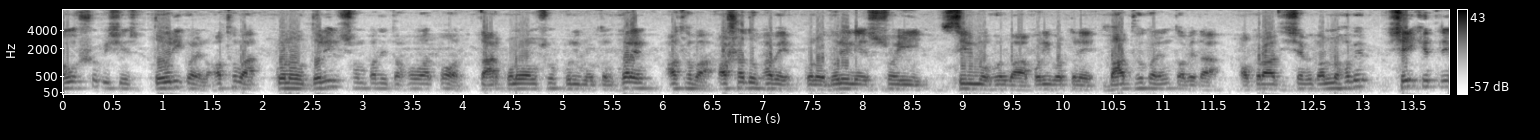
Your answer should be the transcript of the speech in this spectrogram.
অংশ বিশেষ তৈরি করেন অথবা কোনো দলিল সম্পাদিত হওয়ার পর তার কোনো অংশ পরিবর্তন করেন অথবা অসাধুভাবে কোনো দলিলের সহি সিলমোহর বা পরিবর্তনে বাধ্য করেন, তবে তা অপরাধ হিসেবে গণ্য হবে। সেই ক্ষেত্রে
